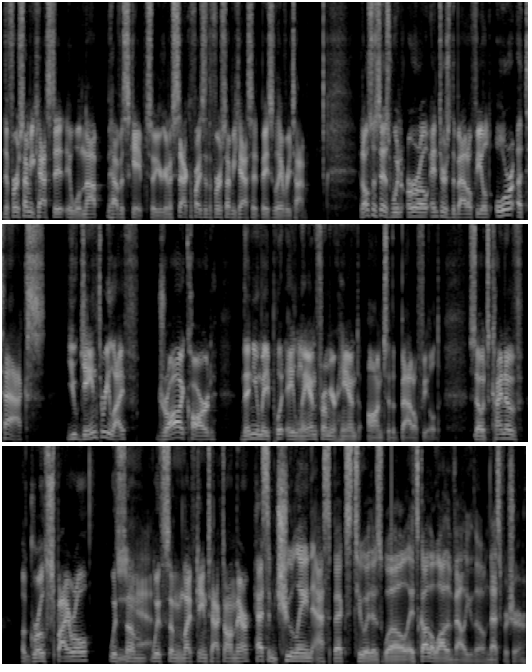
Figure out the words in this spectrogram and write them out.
the first time you cast it, it will not have escaped. So you're going to sacrifice it the first time you cast it, basically every time. It also says when Uro enters the battlefield or attacks, you gain three life, draw a card, then you may put a land from your hand onto the battlefield. So it's kind of a growth spiral with some with some life gain tacked on there. Has some Chulane aspects to it as well. It's got a lot of value though, that's for sure.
